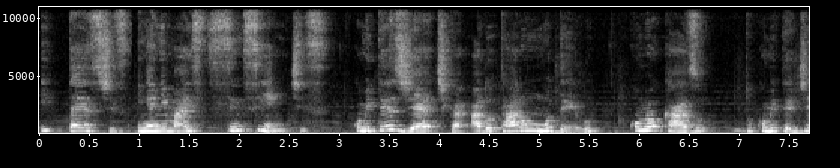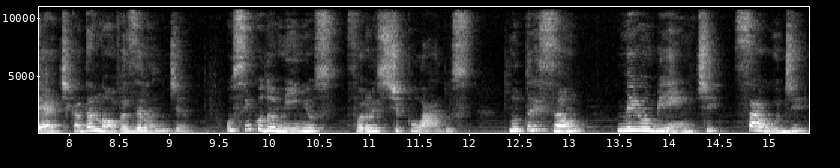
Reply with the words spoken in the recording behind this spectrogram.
e testes em animais sencientes. Comitês de ética adotaram um modelo, como é o caso do Comitê de Ética da Nova Zelândia. Os cinco domínios foram estipulados: nutrição, meio ambiente, saúde,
